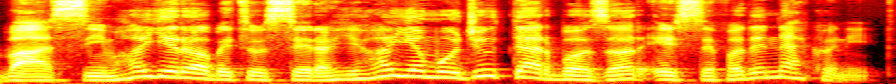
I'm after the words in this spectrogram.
و از سیمهای رابط و سراحی های موجود در بازار استفاده نکنید.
